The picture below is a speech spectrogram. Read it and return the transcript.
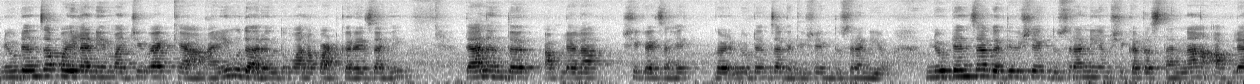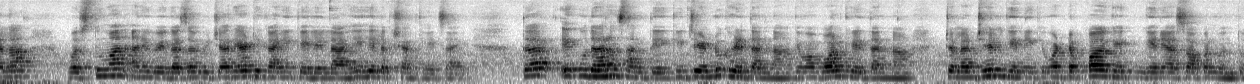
न्यूटनचा पहिल्या नियमाची व्याख्या आणि उदाहरण तुम्हाला पाठ करायचं आहे. त्यानंतर आपल्याला शिकायचं आहे ग न्यूटनचा गतिविषयक दुसरा नियम. न्यूटनचा गतिविषयक दुसरा नियम शिकत असताना आपल्याला वस्तुमान आणि वेगाचा विचार या ठिकाणी केलेला आहे हे लक्षात घ्यायचं आहे. तर एक उदाहरण सांगते की चेंडू खेळताना किंवा बॉल खेळताना त्याला झेल घेणे किंवा टप्पा घे घेणे असं आपण म्हणतो.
